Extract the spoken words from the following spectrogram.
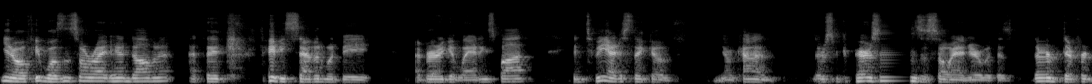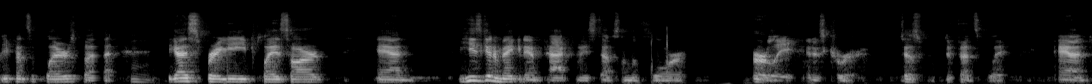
you know, if he wasn't so right hand dominant, I think maybe seven would be a very good landing spot. And to me, I just think of, you know, kind of there's some comparisons to Sochan here with his they're different defensive players, but mm. the guy's springy, plays hard, and he's gonna make an impact when he steps on the floor early in his career, just defensively. And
